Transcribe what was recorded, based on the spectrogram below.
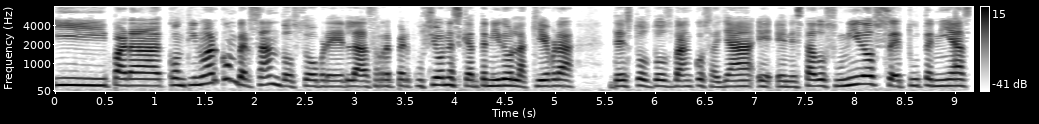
y para continuar conversando sobre las repercusiones que han tenido la quiebra de estos dos bancos allá eh, en Estados Unidos, eh, tú tenías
